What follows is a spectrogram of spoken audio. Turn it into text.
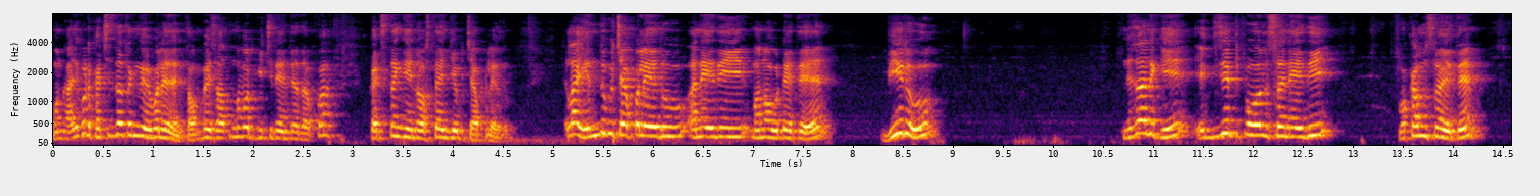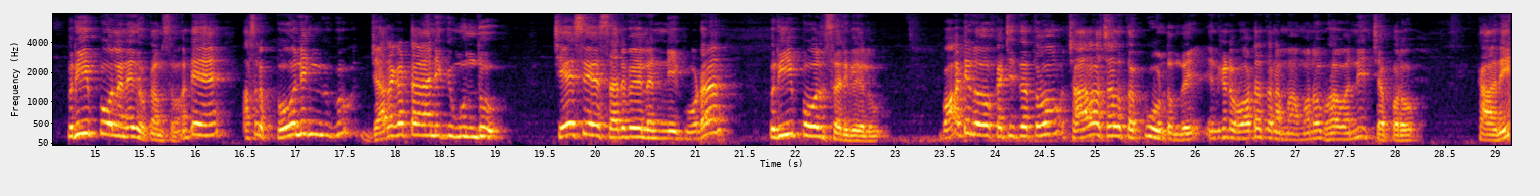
ఉన్నాయి అది కూడా ఖచ్చితంగా ఇవ్వలేదండి. తొంభై శాతం వరకు ఇచ్చినాయి అంతే తప్ప ఖచ్చితంగా ఇన్ని వస్తాయని చెప్పి చెప్పలేదు. ఇలా ఎందుకు చెప్పలేదు అనేది మనం ఒకటైతే వీరు నిజానికి ఎగ్జిట్ పోల్స్ అనేది ఒక అంశం అయితే ప్రీ పోల్ అనేది ఒక అంశం. అంటే అసలు పోలింగ్ జరగటానికి ముందు చేసే సర్వేలన్నీ కూడా ప్రీపోల్ సర్వేలు. వాటిలో ఖచ్చితత్వం చాలా చాలా తక్కువ ఉంటుంది. ఎందుకంటే ఓటర్ తన మనోభావాన్ని చెప్పరు. కానీ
